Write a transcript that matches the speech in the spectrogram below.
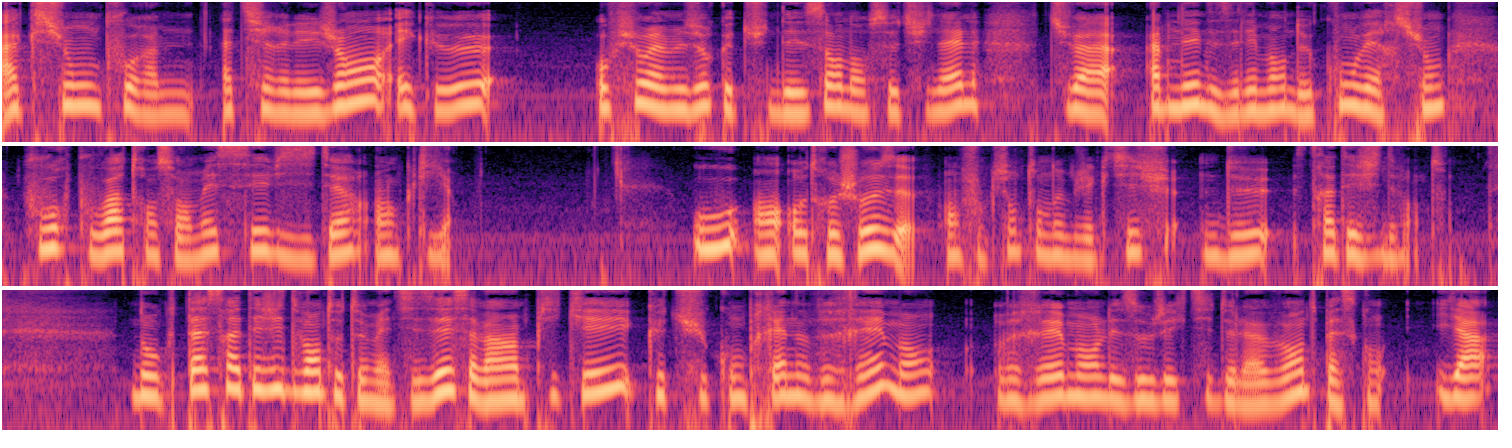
action pour attirer les gens et que au fur et à mesure que tu descends dans ce tunnel, tu vas amener des éléments de conversion pour pouvoir transformer ces visiteurs en clients. Ou en autre chose en fonction de ton objectif de stratégie de vente. Donc ta stratégie de vente automatisée, ça va impliquer que tu comprennes vraiment, vraiment les objectifs de la vente parce qu'il y a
